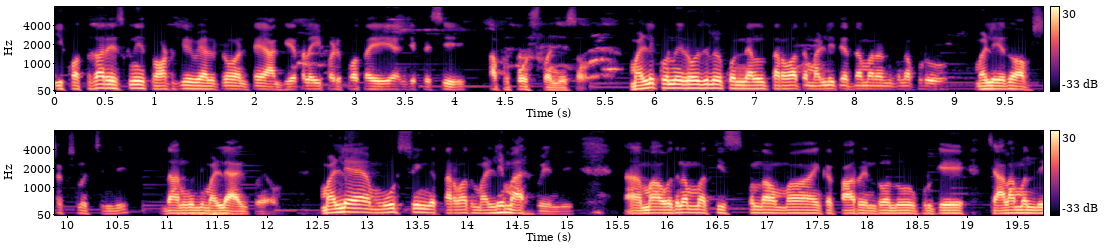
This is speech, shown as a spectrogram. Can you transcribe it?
ఈ కొత్త కారు వేసుకుని తోటకి వెళ్ళటం అంటే ఆ గీతలు అవి పడిపోతాయి అని చెప్పేసి అప్పుడు పోస్ట్ పని చేసాం మళ్ళీ కొన్ని రోజులు కొన్ని నెలల తర్వాత మళ్ళీ తెద్దామని అనుకున్నప్పుడు మళ్ళీ ఏదో అబ్స్ట్రక్షన్ వచ్చింది. దాని గురించి మళ్ళీ ఆగిపోయాం. మళ్ళీ మూడ్ స్వింగ్ తర్వాత మళ్ళీ మారిపోయింది. మా వదినమ్మ తీసుకుందామమ్మా ఇంకా కారు ఎన్ని రోజులు ఇప్పటికి చాలామంది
